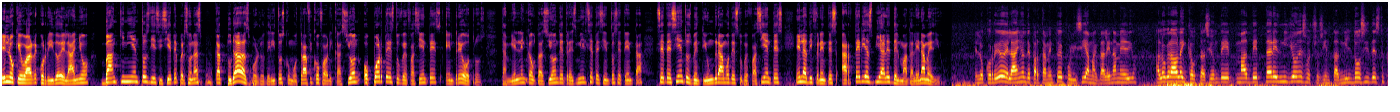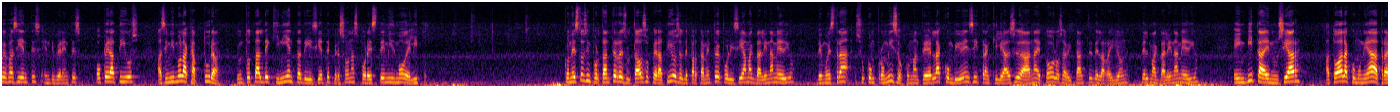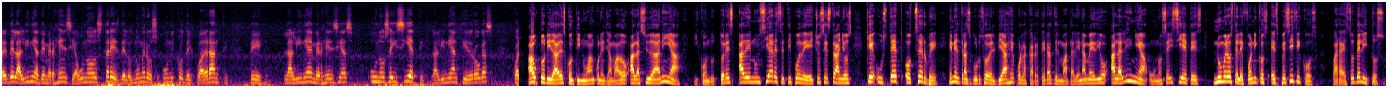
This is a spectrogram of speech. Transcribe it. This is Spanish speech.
En lo que va recorrido del año, van 517 personas capturadas por los delitos como tráfico, fabricación o porte de estupefacientes, entre otros. También la incautación de 3.770, 721 gramos de estupefacientes en las diferentes arterias viales del Magdalena Medio. En lo corrido del año, el Departamento de Policía Magdalena Medio ha logrado la incautación de más de 3.800.000 dosis de estupefacientes en diferentes operativos, asimismo la captura de un total de 517 personas por este mismo delito. Con estos importantes resultados operativos, el Departamento de Policía Magdalena Medio demuestra su compromiso con mantener la convivencia y tranquilidad ciudadana de todos los habitantes de la región del Magdalena Medio, e invita a denunciar a toda la comunidad a través de las líneas de emergencia 123 de los números únicos del cuadrante, de la línea de emergencias 167, la línea antidrogas. Autoridades continúan con el llamado a la ciudadanía y conductores a denunciar este tipo de hechos extraños que usted observe en el transcurso del viaje por las carreteras del Magdalena Medio a la línea 167, números telefónicos específicos para estos delitos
